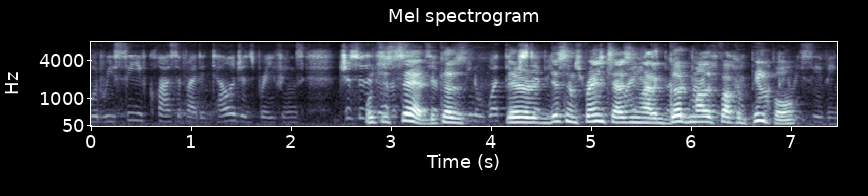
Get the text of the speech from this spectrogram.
would receive classified intelligence briefings just so that Which they is sad sense of, because you know, they're stepping into as the disenfranchising a lot of good Biden motherfucking had not been people receiving,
